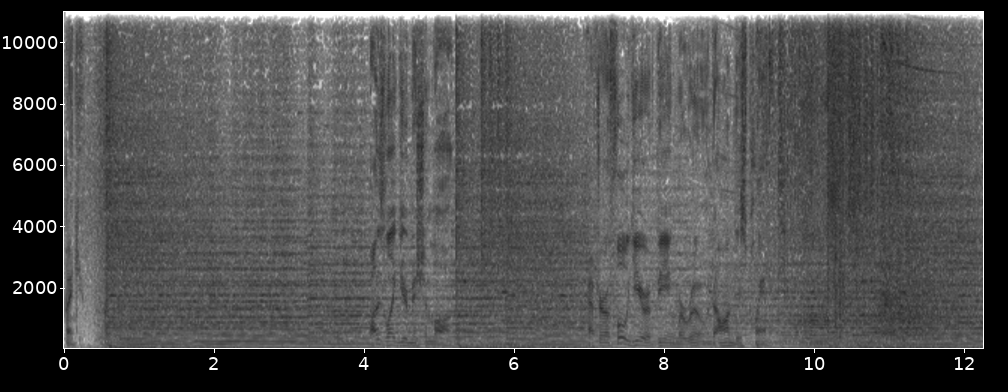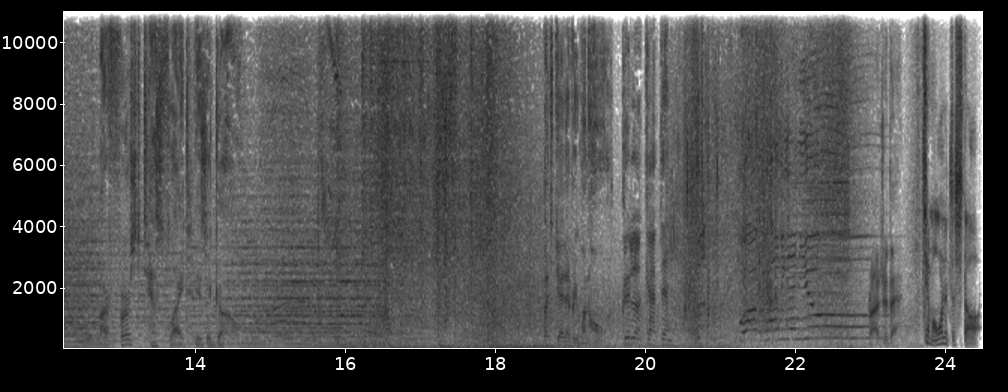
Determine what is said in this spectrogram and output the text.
Thank you. Buzz Lightyear mission log. After a full year of being marooned on this planet, our first test flight is a go. Let's get everyone home. Good luck, Captain. We're all counting on you. Roger that. Tim, I wanted to start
